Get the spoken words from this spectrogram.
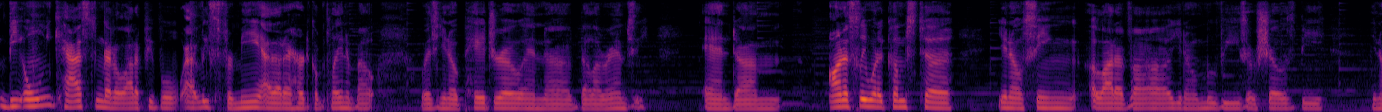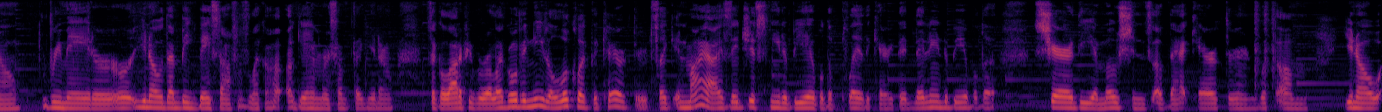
the only casting that a lot of people, at least for me, uh, that I heard complain about was you know Pedro and uh, Bella Ramsey, and um, honestly, when it comes to you know seeing a lot of uh, you know movies or shows be you know remade or, or you know them being based off of like a, a game or something, you know, it's like a lot of people are like, oh, they need to look like the character. It's like in my eyes, they just need to be able to play the character. They need to be able to share the emotions of that character and with um you know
